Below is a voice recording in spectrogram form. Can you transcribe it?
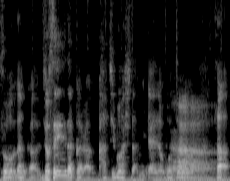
そう、なんか女性だから勝ちましたみたいなことをさ、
